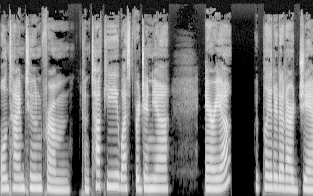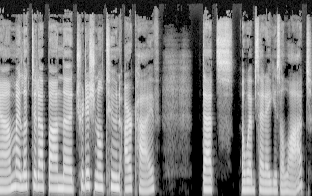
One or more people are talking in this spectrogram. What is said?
old time tune from Kentucky, West Virginia area. We played it at our jam. I looked it up on the Traditional Tune Archive. That's a website I use a lot.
